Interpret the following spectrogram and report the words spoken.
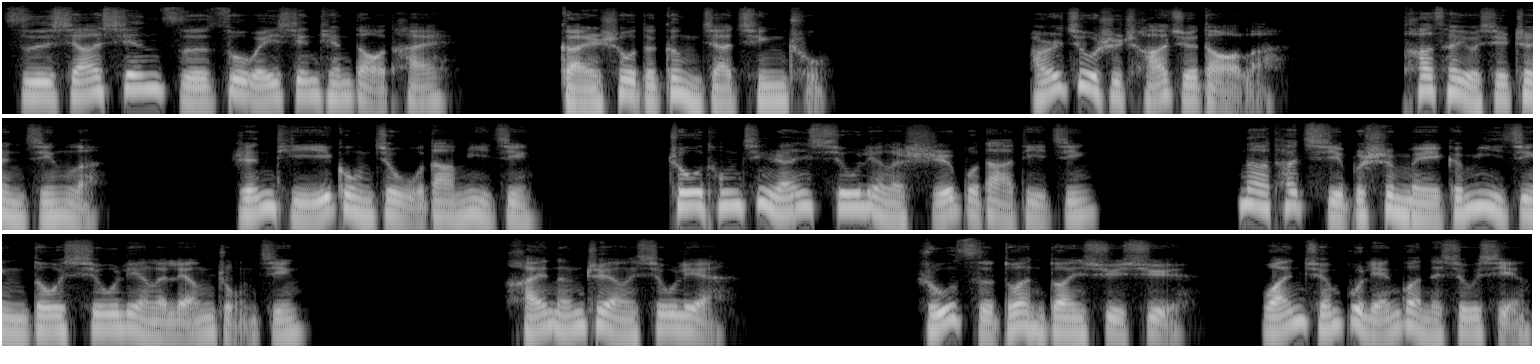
紫霞仙子作为先天道胎，感受的更加清楚。而就是察觉到了，他才有些震惊了。人体一共就五大秘境，周通竟然修炼了十部大地经，那他岂不是每个秘境都修炼了两种经？还能这样修炼？如此断断续续、完全不连贯的修行，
